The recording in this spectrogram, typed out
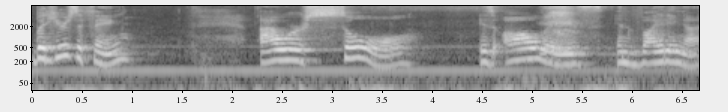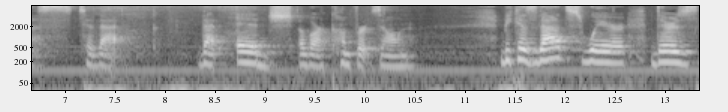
But here's the thing our soul is always inviting us to that, that edge of our comfort zone because that's where there's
